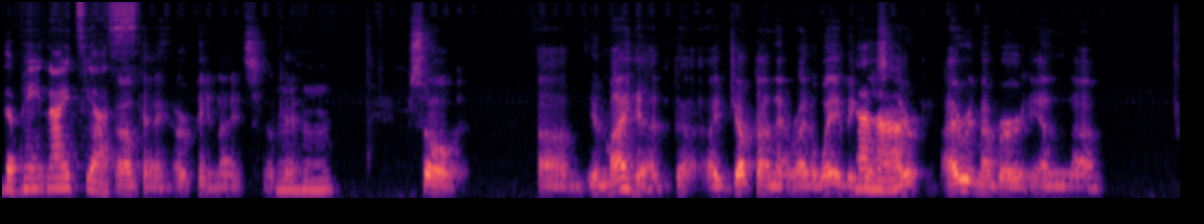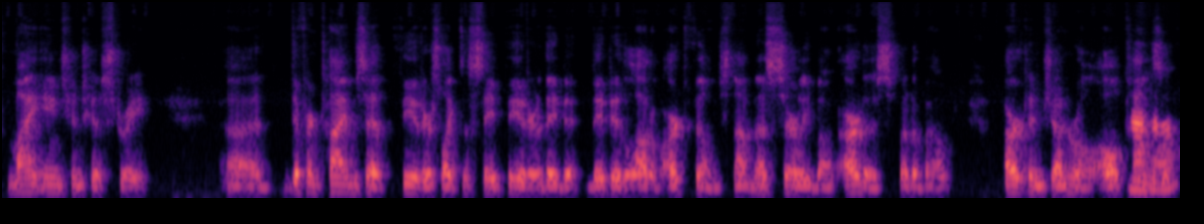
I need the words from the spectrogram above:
the paint nights, yes. Okay, or paint nights. Okay. Mhm. So, um, in my head, uh, I jumped on that right away because Uh-huh. I, I remember in um, my ancient history, uh, different times at theaters like the State Theater, they did they did a lot of art films, not necessarily about artists, but about art in general, all kinds Uh-huh. of.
